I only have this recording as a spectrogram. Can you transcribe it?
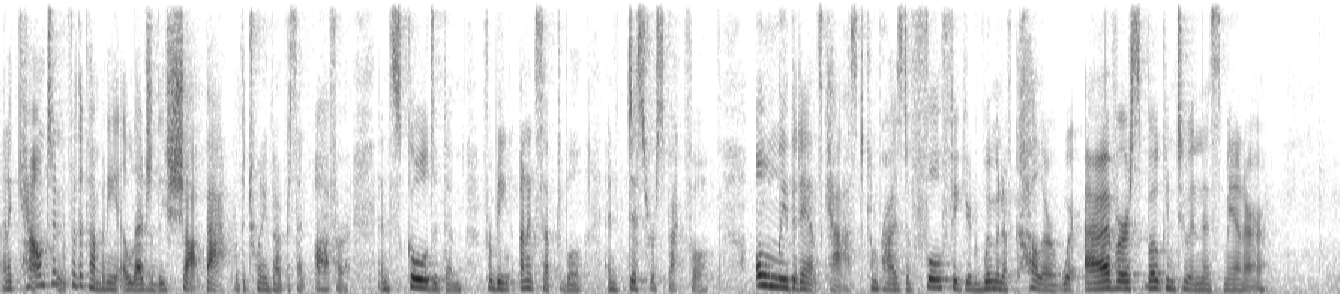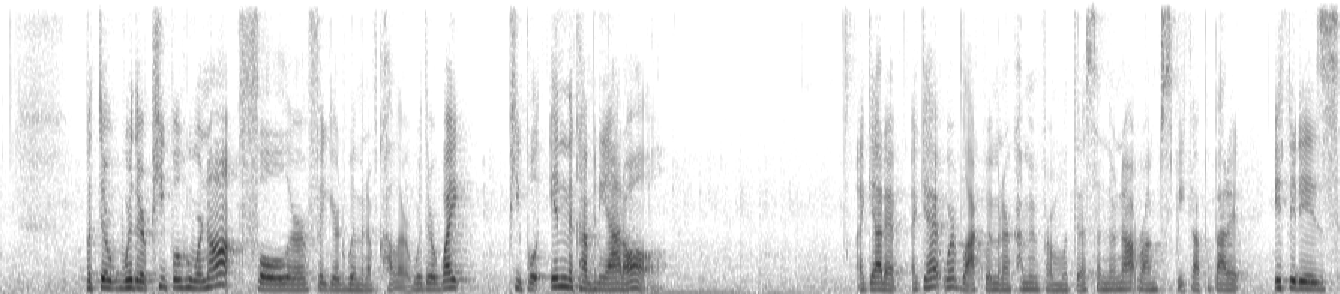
an accountant for the company allegedly shot back with a 25% offer and scolded them for being unacceptable and disrespectful. Only the dance cast, comprised of full figured women of color, were ever spoken to in this manner. But there were there people who were not full or figured women of color? Were there white people in the company at all? I get it. I get where black women are coming from with this, and they're not wrong to speak up about it if it is,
